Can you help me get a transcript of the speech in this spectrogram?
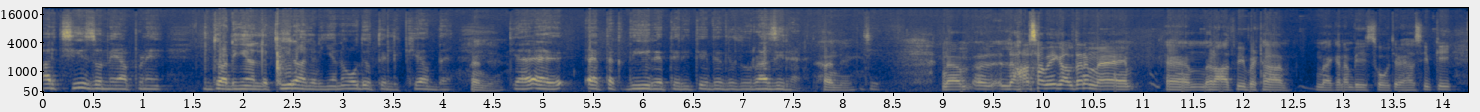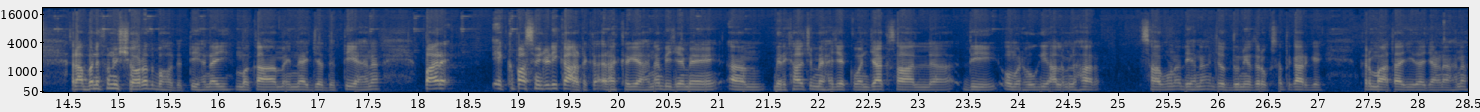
ਹਰ ਚੀਜ਼ ਉਹਨੇ ਆਪਣੇ ਤੁਹਾਡੀਆਂ ਲਕੀਰਾਂ ਜਿਹੜੀਆਂ ਨਾ ਉਹਦੇ ਉੱਤੇ ਲਿਖਿਆ ਹੁੰਦਾ ਹੈ ਹਾਂਜੀ। ਕਿ ਇਹ ਇਹ ਤਕਦੀਰ ਹੈ ਤੇਰੀ ਤੇ ਇਹਦੇ ਤੇ ਤੂੰ ਰਾਜ਼ੀ ਹਾਂਜੀ। ਜੀ। ਨਾ ਲਹਾਰ ਸਾਹਿਬ ਇਹ ਗੱਲ ਤਾਂ ਨਾ ਮੈਂ ਰਾਤ ਵੀ ਬੈਠਾ ਮੈਂ ਕਹਿੰਦਾ ਵੀ ਸੋਚ ਰਿਹਾ ਸੀ ਕਿ ਰੱਬ ਨੇ ਤੁਹਾਨੂੰ ਸ਼ੌਹਰਤ ਬਹੁਤ ਦਿੱਤੀ ਹੈ ਨਾ ਜੀ ਮਕਾਮ ਇੰਨਾ ਇੱਜ਼ਤ ਦਿੱਤੀ ਹੈ ਨਾ ਪਰ ਇੱਕ ਪਾਸੇ ਜਿਹੜੀ ਘਾਟ ਰੱਖ ਗਿਆ ਹੈ ਨਾ ਵੀ ਜਿਵੇਂ ਮੇਰੇ ਖਿਆਲ ਚ ਮਹਿਜ 51 ਕੁ ਸਾਲ ਦੀ ਉਮਰ ਹੋਊਗੀ ਆਲਮ ਲਹਾਰ ਸਾਹਿਬ ਉਹਨਾਂ ਦੀ ਹੈ ਨਾ ਜਦੋਂ ਦੁਨੀਆ ਤੋਂ ਰੁਖਸਤ ਕਰ ਗਏ। ਫਿਰ ਮਾਤਾ ਜੀ ਦਾ ਜਾਣਾ ਹੈ ਨਾ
